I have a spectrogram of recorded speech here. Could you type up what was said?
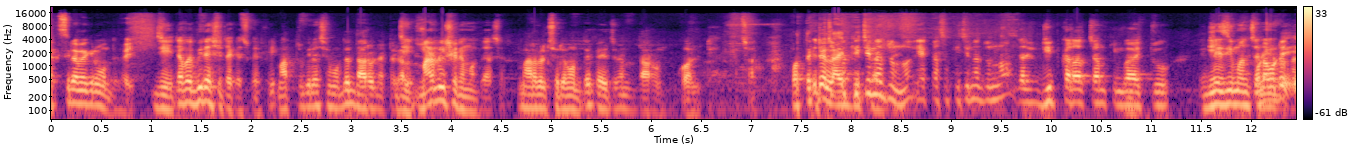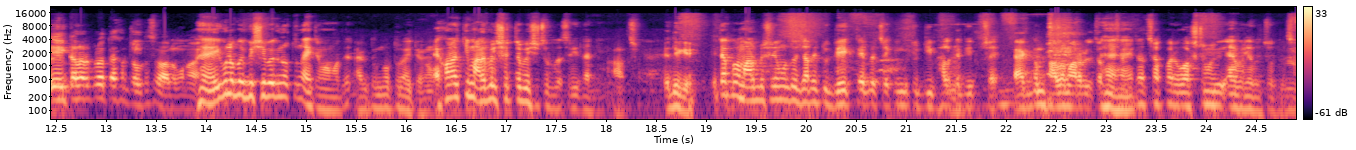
এক সিরামিকের মধ্যে ভাই। জি এটা ভাই বিরাশি টাকা স্কোয়ার ফিট মাত্র বিরাশির মধ্যে দারুণ একটা জি মার্বেল শেডের মধ্যে আছে। মার্বেল শেডের মধ্যে পেয়ে যাবেন দারুণ কোয়ালিটি আচ্ছা প্রত্যেকটা লাইট কিচেনের জন্য একটা আছে কিচেনের জন্য যারা ডিপ কালার চান কিংবা একটু গ্লেজি মোটামুটি এই কালার তো এখন চলতেছে ভালো মনে হয়। হ্যাঁ এগুলো বেশিরভাগ নতুন আইটেম আমাদের। একদম নতুন আইটেম এখন আর কি মার্বেল শেডটা বেশি চলতেছে ইদানিং। আচ্ছা এদিকে? এটা আপনার মার্বেল শেডের মধ্যে যারা একটু গ্রেক টাইপের চাই কিংবা একটু ডিপ হালকা ডিপ চাই একদম ভালো মার্বেল হ্যাঁ হ্যাঁ এটা হচ্ছে আপনার ওয়াশরুমে অ্যাভেলেবল চলতেছে।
